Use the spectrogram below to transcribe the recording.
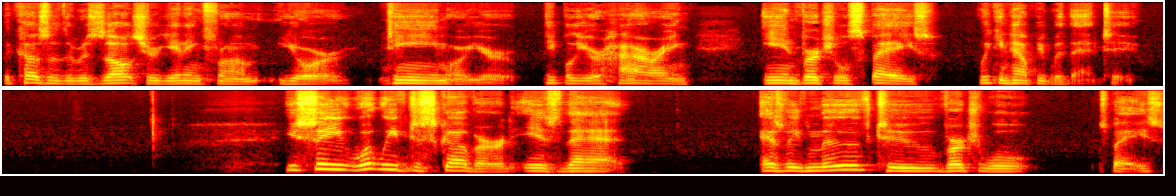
because of the results you're getting from your team or your people you're hiring in virtual space, we can help you with that too. You see, what we've discovered is that as we've moved to virtual space,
